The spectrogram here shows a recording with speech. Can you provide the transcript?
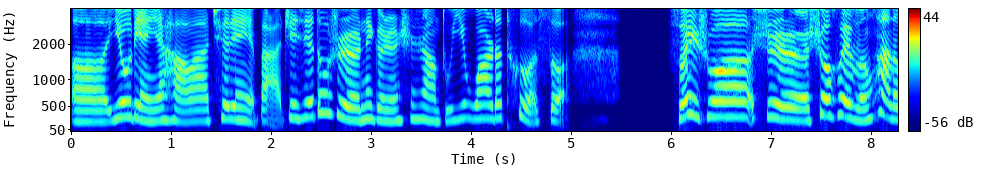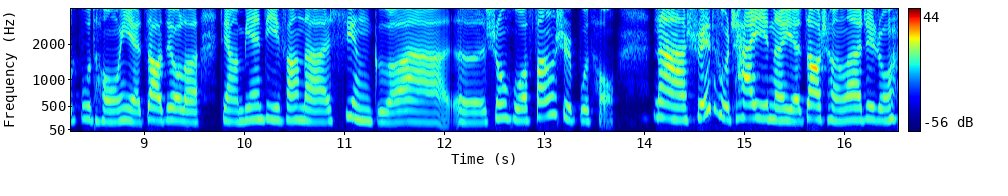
呃，优点也好啊，缺点也罢，这些都是那个人身上独一无二的特色。所以说是社会文化的不同，也造就了两边地方的性格啊，呃，生活方式不同。那水土差异呢，也造成了这种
